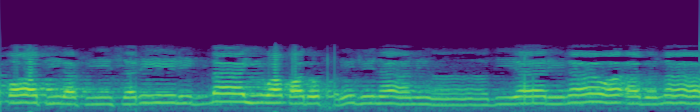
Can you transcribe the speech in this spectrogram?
لنقاتل في سبيل الله وقد اخرجنا من ديارنا وأبنائنا.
